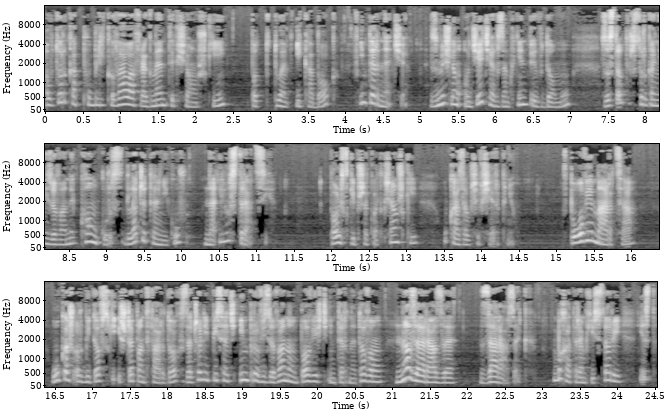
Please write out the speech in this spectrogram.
Autorka publikowała fragmenty książki pod tytułem Ikabok w internecie. Z myślą o dzieciach zamkniętych w domu został też zorganizowany konkurs dla czytelników na ilustracje. Polski przekład książki ukazał się w sierpniu. W połowie marca Łukasz Orbitowski i Szczepan Twardoch zaczęli pisać improwizowaną powieść internetową Na zarazę Zarazek. Bohaterem historii jest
